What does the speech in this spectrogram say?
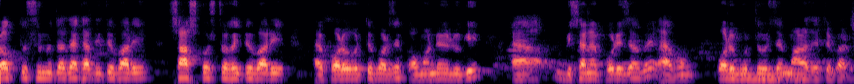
রক্তশূন্যতা দেখা দিতে পারে, শ্বাসকষ্ট হইতে পারে পরবর্তী পর্যায়ে কমান্ডের রুগী বিছানায় পড়ে যাবে এবং পরবর্তী পর্যায়ে মারা যেতে পারে।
